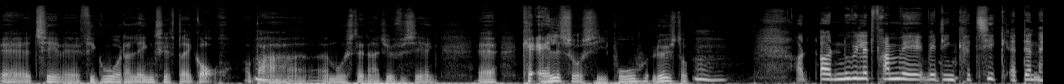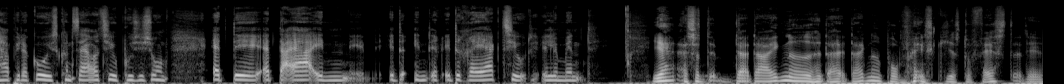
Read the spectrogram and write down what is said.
øh, til øh, figurer, der længes efter i går, og bare mm. er modstander af djøfisering. Øh, kan alle, så at sige, bruge Løstrup? Mm. Og, og nu er vi lidt fremme ved, ved din kritik af den her pædagogisk konservative position, at, det, at der er en, et, et, et reaktivt element Ja, altså der, der, er ikke noget, der, der er ikke noget problematisk i at stå fast. Det er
